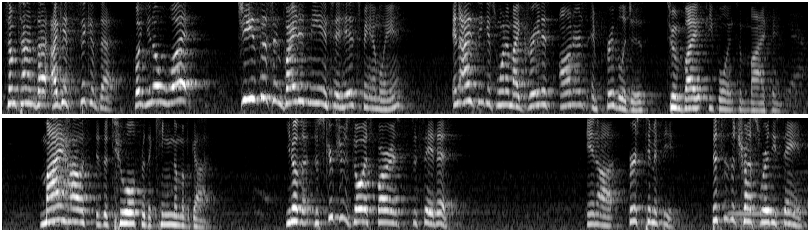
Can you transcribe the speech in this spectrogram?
Sometimes I, I get sick of that. But you know what? Jesus invited me into his family. And I think it's one of my greatest honors and privileges to invite people into my family. My house is a tool for the kingdom of God. You know, the, the scriptures go as far as to say this in uh, 1 Timothy. This is a trustworthy saying.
